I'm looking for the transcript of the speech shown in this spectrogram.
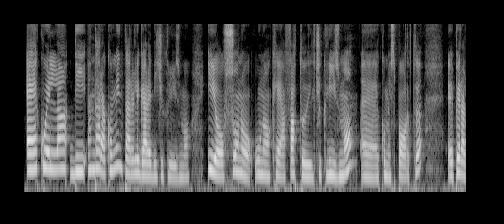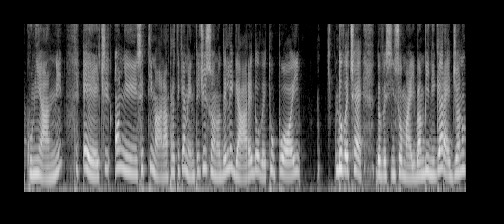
è quella di andare a commentare le gare di ciclismo. Io sono uno che ha fatto il ciclismo eh, come sport eh, per alcuni anni e ci, ogni settimana praticamente ci sono delle gare dove tu puoi dove c'è, dove insomma i bambini gareggiano,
